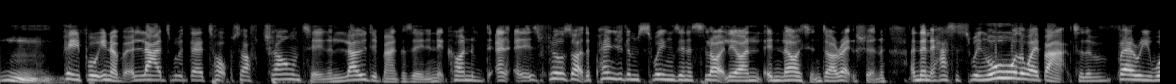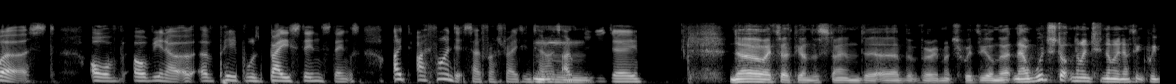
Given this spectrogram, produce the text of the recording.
Mm. people, you know, but lads with their tops off chanting and loaded magazine, and it kind of and it feels like the pendulum swings in a slightly un- enlightened direction, and then it has to swing all the way back to the very worst of of you know of, people's based instincts. I I find it so frustrating, Terence. I Mm. really do. No, I totally understand uh, very much with you on that. Now, Woodstock 99, I think we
